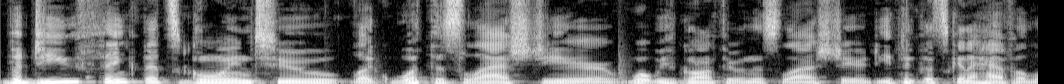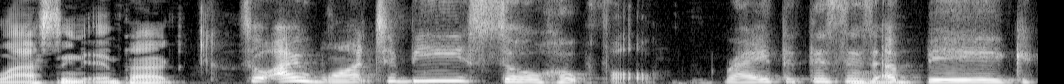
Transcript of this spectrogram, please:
But do you think that's going to, like what this last year, what we've gone through in this last year, do you think that's going to have a lasting impact? So I want to be so hopeful, right? That this is a mm-hmm. big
